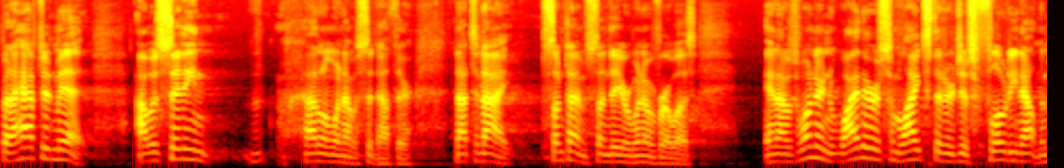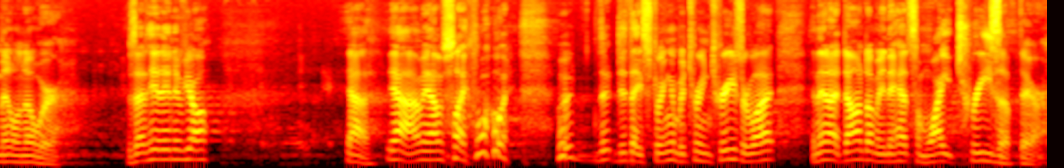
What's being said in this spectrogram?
but I have to admit, I was sitting, I don't know when I was sitting out there, not tonight, sometime Sunday or whenever I was, and I was wondering why there are some lights that are just floating out in the middle of nowhere. Does that hit any of y'all? Yeah, yeah. I mean, I was like, whoa, did they string them between trees or what? And then it dawned on me they had some white trees up there.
